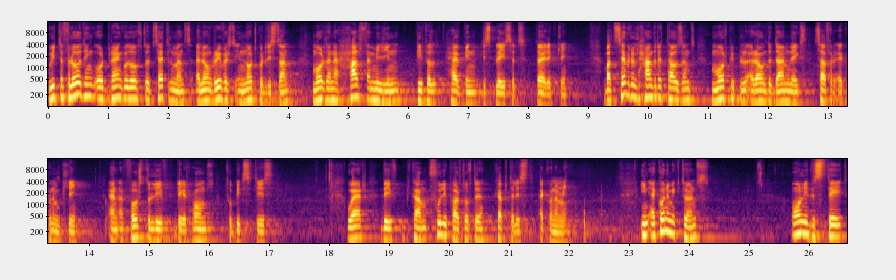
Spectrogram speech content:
with the flooding or drying of the settlements along rivers in North Kurdistan, more than a half a million people have been displaced directly. But several hundred thousand more people around the dam lakes suffer economically and are forced to leave their homes to big cities, where they become fully part of the capitalist economy. In economic terms, only the state,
